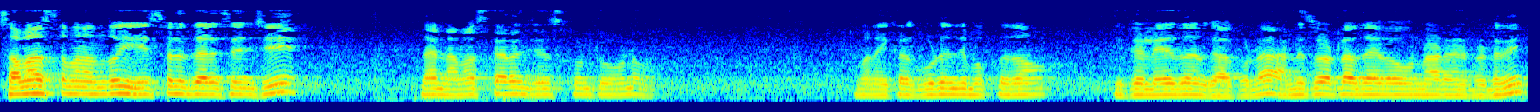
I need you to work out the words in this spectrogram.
సమస్తమనందు ఈశ్వరుని దర్శించి దాన్ని నమస్కారం చేసుకుంటూ ఉండము మనం ఇక్కడ గుడింది మొక్కుదాం ఇక్కడ లేదు అని కాకుండా అన్ని చోట్ల దైవం ఉన్నాడనేటువంటిది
